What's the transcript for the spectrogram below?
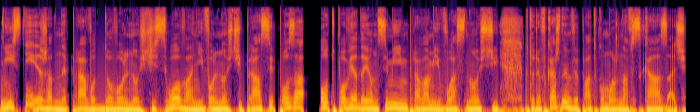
Nie istnieje żadne prawo do wolności słowa ani wolności prasy poza odpowiadającymi im prawami własności, które w każdym wypadku można wskazać.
